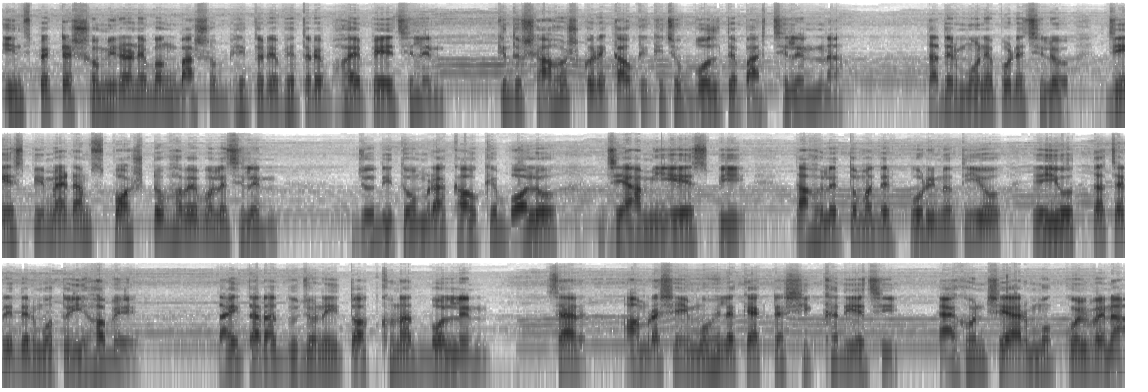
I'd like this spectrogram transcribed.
ইন্সপেক্টর সমীরণ এবং বাসব ভেতরে ভেতরে ভয় পেয়েছিলেন, কিন্তু সাহস করে কাউকে কিছু বলতে পারছিলেন না। তাদের মনে পড়েছিল যে এসপি ম্যাডাম স্পষ্টভাবে বলেছিলেন, যদি তোমরা কাউকে বলো যে আমি এসপি তাহলে তোমাদের পরিণতিও এই অত্যাচারীদের মতোই হবে। তাই তারা দুজনেই তৎক্ষণাৎ বললেন, স্যার, আমরা সেই মহিলাকে একটা শিক্ষা দিয়েছি এখন সে আর মুখ খুলবে না।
